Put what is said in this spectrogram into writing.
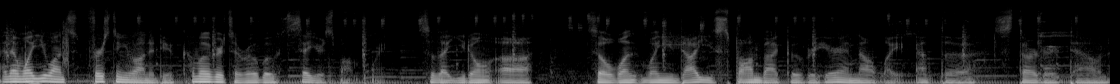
And then what you want, first thing you want to do, come over to Robo, set your spawn point. So that you don't, uh, so when, when you die, you spawn back over here and not like at the starter town.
